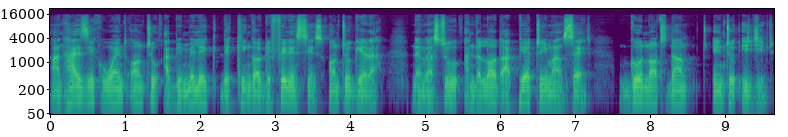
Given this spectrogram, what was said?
And Isaac went unto Abimelech, the king of the Philistines, unto Gerar. Then verse 2 And the Lord appeared to him and said, Go not down into Egypt,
